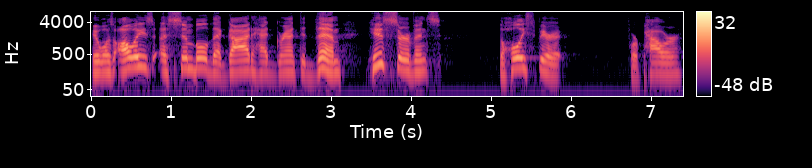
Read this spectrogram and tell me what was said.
It was always a symbol that God had granted them, his servants, the Holy Spirit, for power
